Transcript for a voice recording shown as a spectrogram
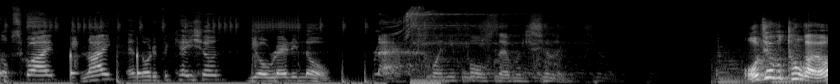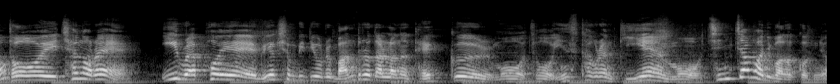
subscribe, like, and notification. You already know. 24/7 chilling. 어제부터인가요? 저희 채널에 이 래퍼의 reaction video를 만들어 달라는 댓글 뭐 저 인스타그램 DM 뭐 진짜 많이 받았거든요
